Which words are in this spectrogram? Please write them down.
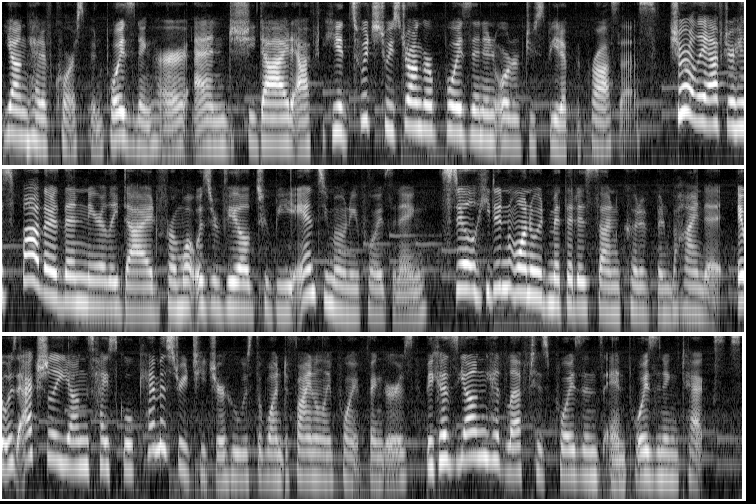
Young had, of course, been poisoning her, and she died after he had switched to a stronger poison in order to speed up the process. Shortly after, his father then nearly died from what was revealed to be antimony poisoning. Still, he didn't want to admit that his son could have been behind it. It was actually Young's high school chemistry teacher who was the one to finally point fingers, because Young had left his poisons and poisoning texts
